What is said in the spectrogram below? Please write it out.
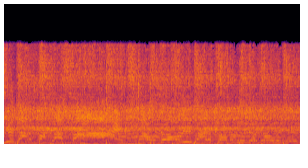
You gotta fuck up mine! Oh no, you gotta come and win that knowing it.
